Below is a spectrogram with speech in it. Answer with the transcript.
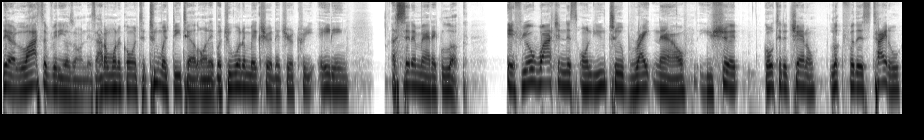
there are lots of videos on this. I don't want to go into too much detail on it, but you want to make sure that you're creating a cinematic look. If you're watching this on YouTube right now, you should go to the channel, look for this title,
